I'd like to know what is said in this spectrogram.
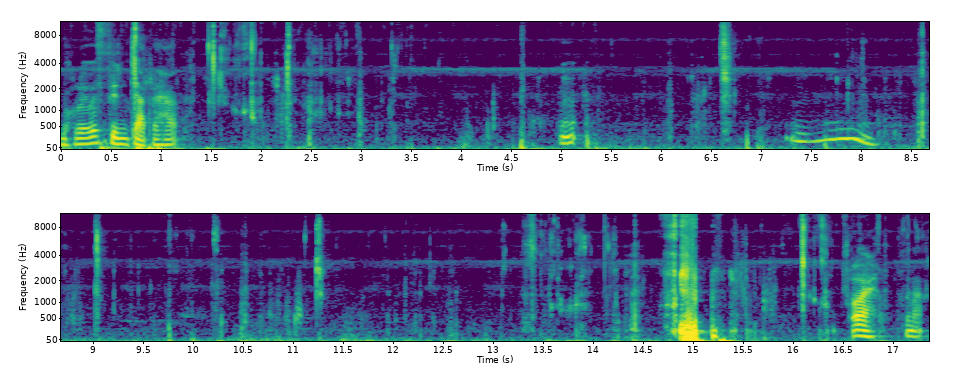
บอกเลยว่าฟินจัดนะครับ อืม โอ้ยสมัครอ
